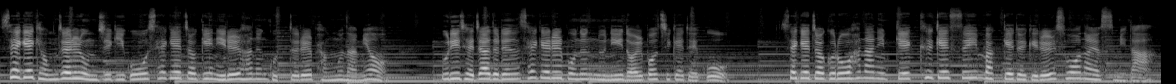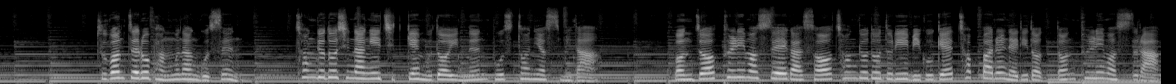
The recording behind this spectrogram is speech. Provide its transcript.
세계 경제를 움직이고 세계적인 일을 하는 곳들을 방문하며 우리 제자들은 세계를 보는 눈이 넓어지게 되고 세계적으로 하나님께 크게 쓰임 받게 되기를 소원하였습니다. 두 번째로 방문한 곳은 청교도 신앙이 짙게 묻어 있는 보스턴이었습니다. 먼저 플리머스에 가서 청교도들이 미국에 첫 발을 내딛었던 플리머스 락,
